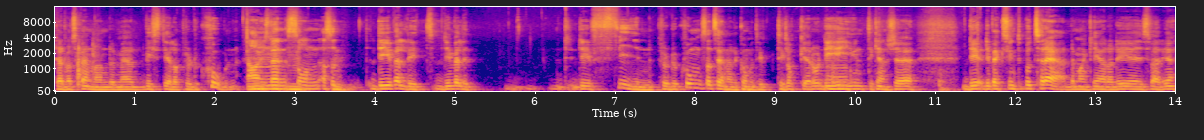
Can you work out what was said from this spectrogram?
det hade varit spännande med viss del av produktion. Ja, men Mm. sån, alltså, Mm. det är väldigt, det är väldigt det är fin produktion så att säga när det kommer till, till klockor och det är Mm. ju inte kanske det, det växer ju inte på träd där man kan göra det i Sverige.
